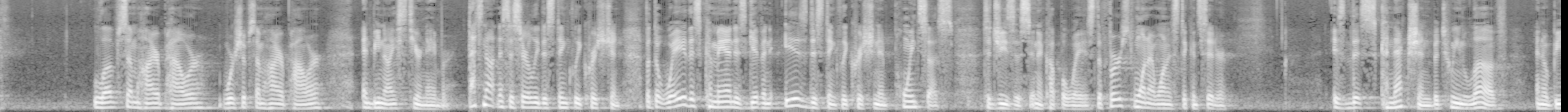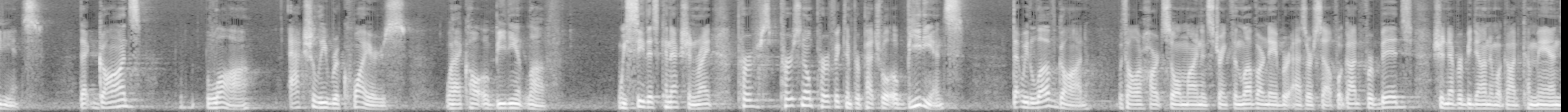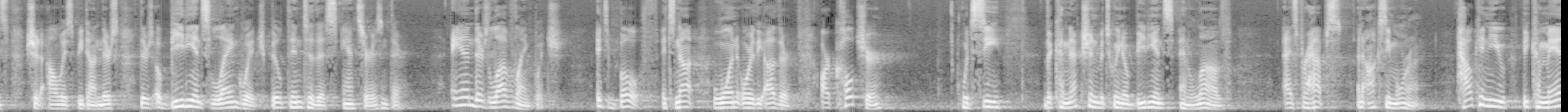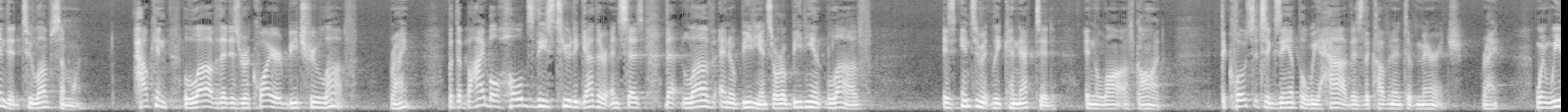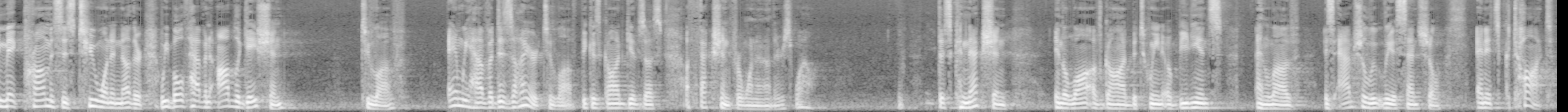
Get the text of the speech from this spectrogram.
love some higher power, worship some higher power, and be nice to your neighbor. That's not necessarily distinctly Christian. But the way this command is given is distinctly Christian and points us to Jesus in a couple ways. The first one I want us to consider is this connection between love and obedience. That God's law actually requires what I call obedient love. We see this connection, right? personal, perfect, and perpetual obedience that we love God with all our heart, soul, mind, and strength, and love our neighbor as ourselves. What God forbids should never be done, and what God commands should always be done. There's, there's obedience language built into this answer, isn't there? And there's love language. It's both, it's not one or the other. Our culture would see the connection between obedience and love as perhaps an oxymoron. How can you be commanded to love someone? How can love that is required be true love? right? But the Bible holds these two together and says that love and obedience, or obedient love, is intimately connected in the law of God. The closest example we have is the covenant of marriage, right? When we make promises to one another, we both have an obligation to love and we have a desire to love because God gives us affection for one another as well. This connection in the law of God between obedience and love is absolutely essential. And it's taught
